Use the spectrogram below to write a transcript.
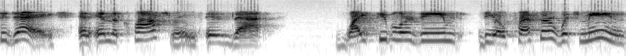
today and in the classrooms is that white people are deemed the oppressor, which means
